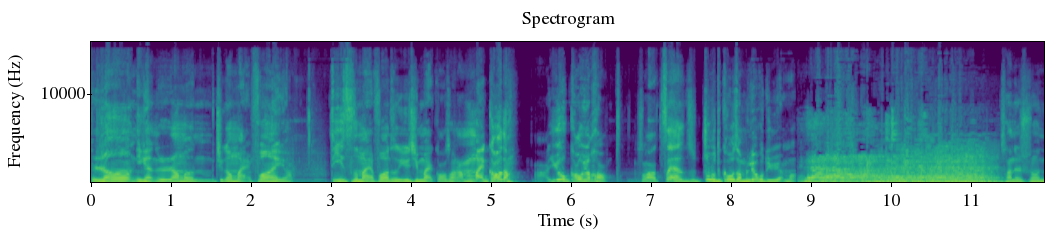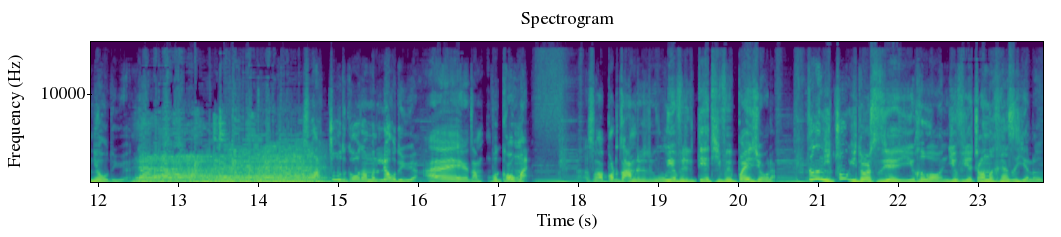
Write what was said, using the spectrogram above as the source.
人，你看人们就跟买房一样，第一次买房子，尤其买高层，买高档啊，越高越好，是吧？再住的高，咱们尿的远嘛。差点说上尿的远，吧？住的高，咱们料的远。哎，咱们我高买，是吧？不是咱们这个这个物业费、这个电梯费白交了。但是你住一段时间以后啊，你就发现真的还是一楼，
